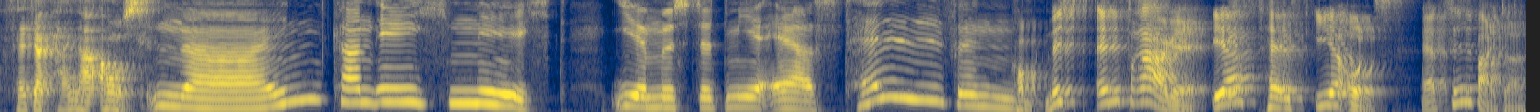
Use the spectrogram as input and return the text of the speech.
Das hält ja keiner aus. Nein, kann ich nicht. Ihr müsstet mir erst helfen. Kommt nicht in Frage. Erst helft ihr uns. Erzähl weiter.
